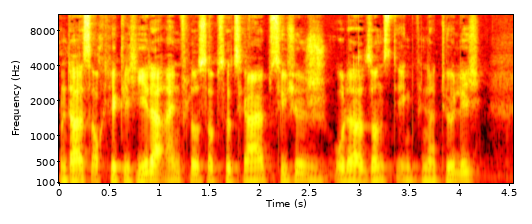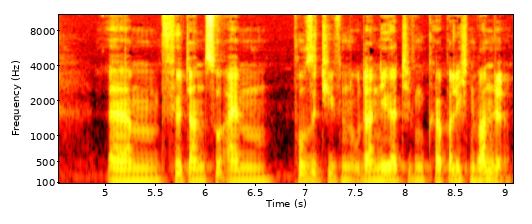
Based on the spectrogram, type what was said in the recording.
Und da ist auch wirklich jeder Einfluss, ob sozial, psychisch oder sonst irgendwie natürlich, ähm, führt dann zu einem positiven oder negativen körperlichen Wandel.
